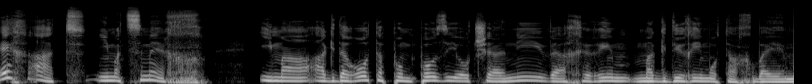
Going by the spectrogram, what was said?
איך את, עם עצמך, עם ההגדרות הפומפוזיות שאני ואחרים מגדירים אותך בהם,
